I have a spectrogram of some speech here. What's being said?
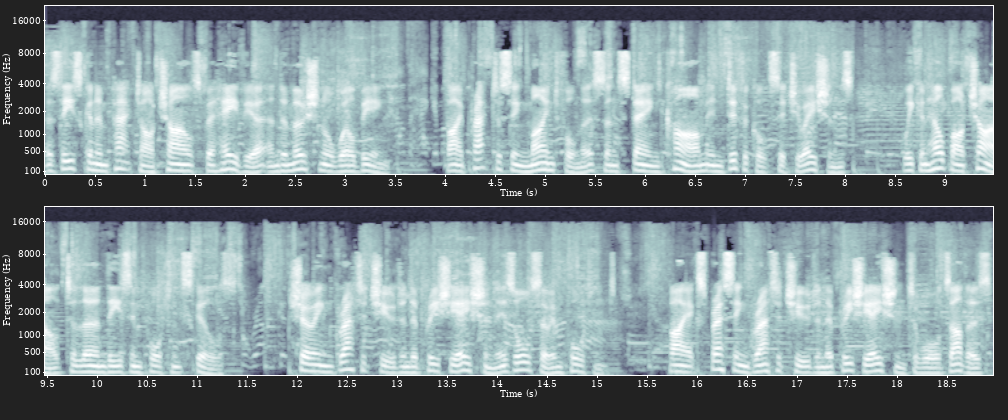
as these can impact our child's behavior and emotional well-being. By practicing mindfulness and staying calm in difficult situations, we can help our child to learn these important skills. Showing gratitude and appreciation is also important. By expressing gratitude and appreciation towards others,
